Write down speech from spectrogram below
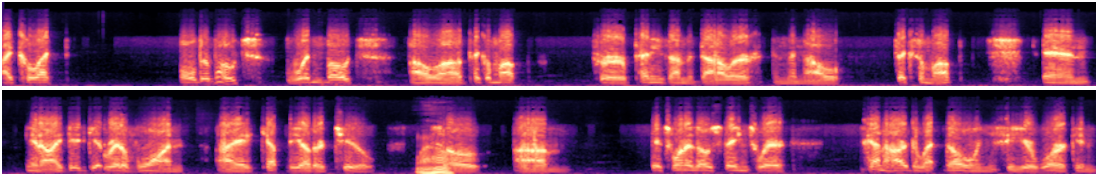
I collect older boats, wooden boats. I'll uh, pick them up for pennies on the dollar, and then I'll fix them up. And you know, I did get rid of one. I kept the other two. Wow. So um, it's one of those things where it's kind of hard to let go when you see your work and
